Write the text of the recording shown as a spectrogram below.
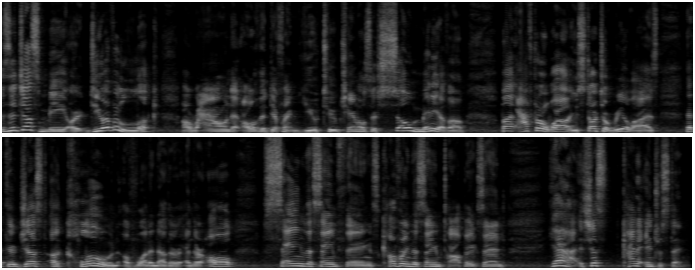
Is it just me or do you ever look around at all the different YouTube channels? There's so many of them. But after a while, you start to realize that they're just a clone of one another and they're all saying the same things, covering the same topics, and yeah, it's just kind of interesting.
